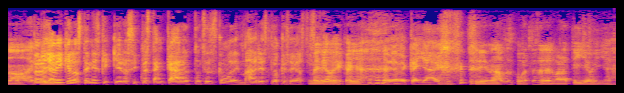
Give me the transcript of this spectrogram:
No, Pero ya vi que los tenis que quiero sí cuestan caro, entonces es como de madre es lo que se gasta. este Media beca ya. Media beca ya. Sí, nada, pues cómprate en el baratillo y ya.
